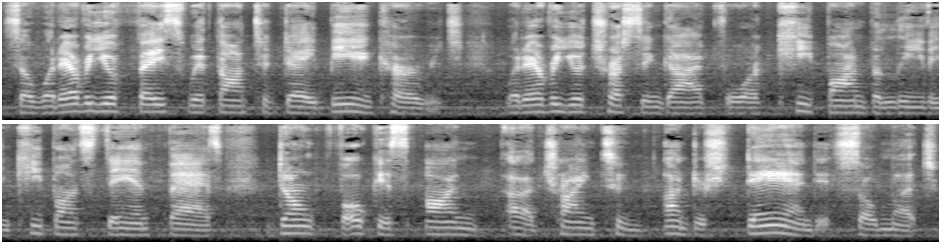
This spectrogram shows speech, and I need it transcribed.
So, whatever you're faced with on today, be encouraged. Whatever you're trusting God for, keep on believing, keep on staying fast. Don't focus on uh, trying to understand it so much,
